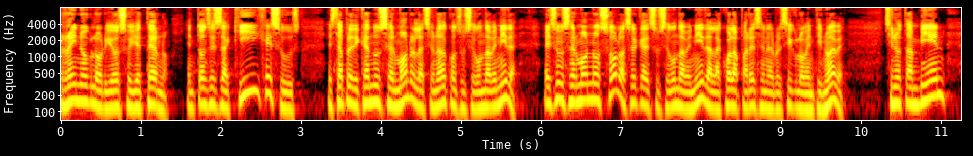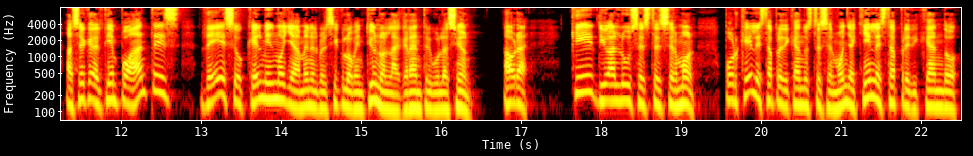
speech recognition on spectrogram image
reino glorioso y eterno. Entonces aquí Jesús está predicando un sermón relacionado con su segunda venida. Es un sermón no solo acerca de su segunda venida, la cual aparece en el versículo 29, sino también acerca del tiempo antes de eso que él mismo llama en el versículo 21 la gran tribulación. Ahora, ¿qué dio a luz este sermón? ¿Por qué él está predicando este sermón y a quién le está predicando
